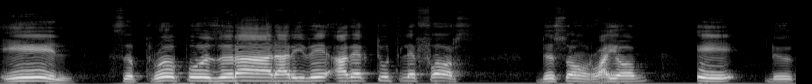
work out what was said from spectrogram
Il se proposera d'arriver avec toutes les forces de son royaume et de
